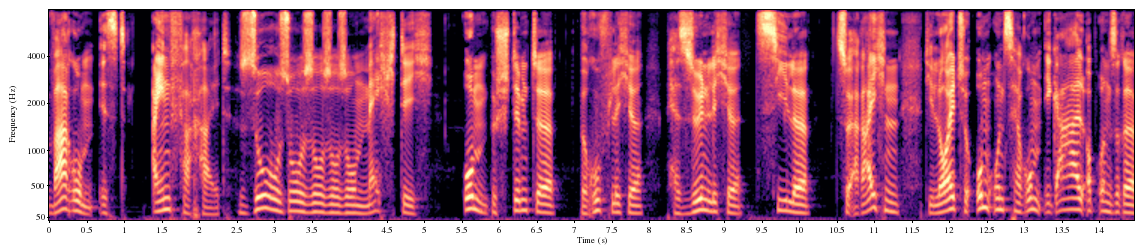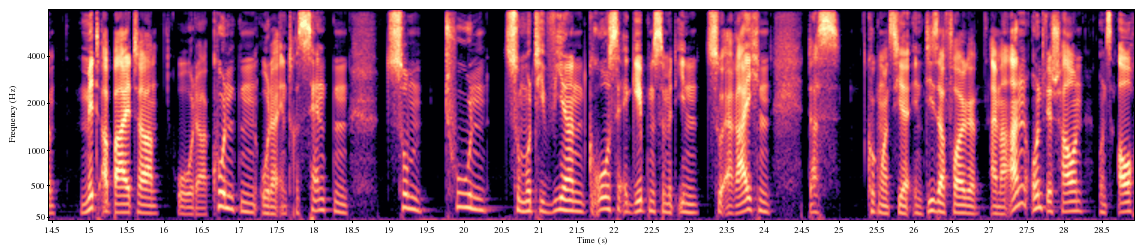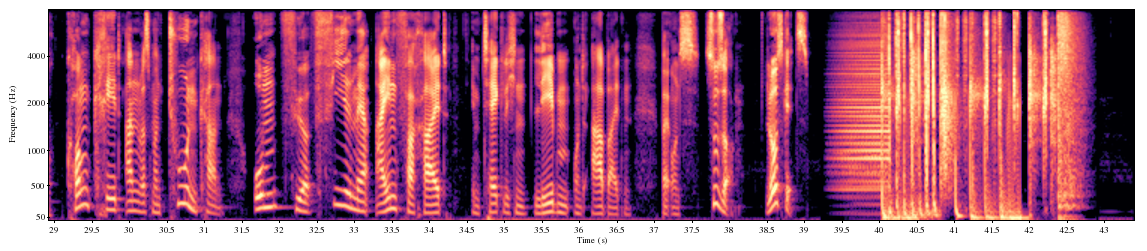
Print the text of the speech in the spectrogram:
Warum ist Einfachheit so, so, so, so, so mächtig, um bestimmte berufliche, persönliche Ziele zu erreichen? Die Leute um uns herum, egal ob unsere Mitarbeiter oder Kunden oder Interessenten, zum Tun zu motivieren, große Ergebnisse mit ihnen zu erreichen. Das gucken wir uns hier in dieser Folge einmal an und wir schauen uns auch konkret an, was man tun kann, um für viel mehr Einfachheit im täglichen Leben und Arbeiten bei uns zu sorgen. Los geht's!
